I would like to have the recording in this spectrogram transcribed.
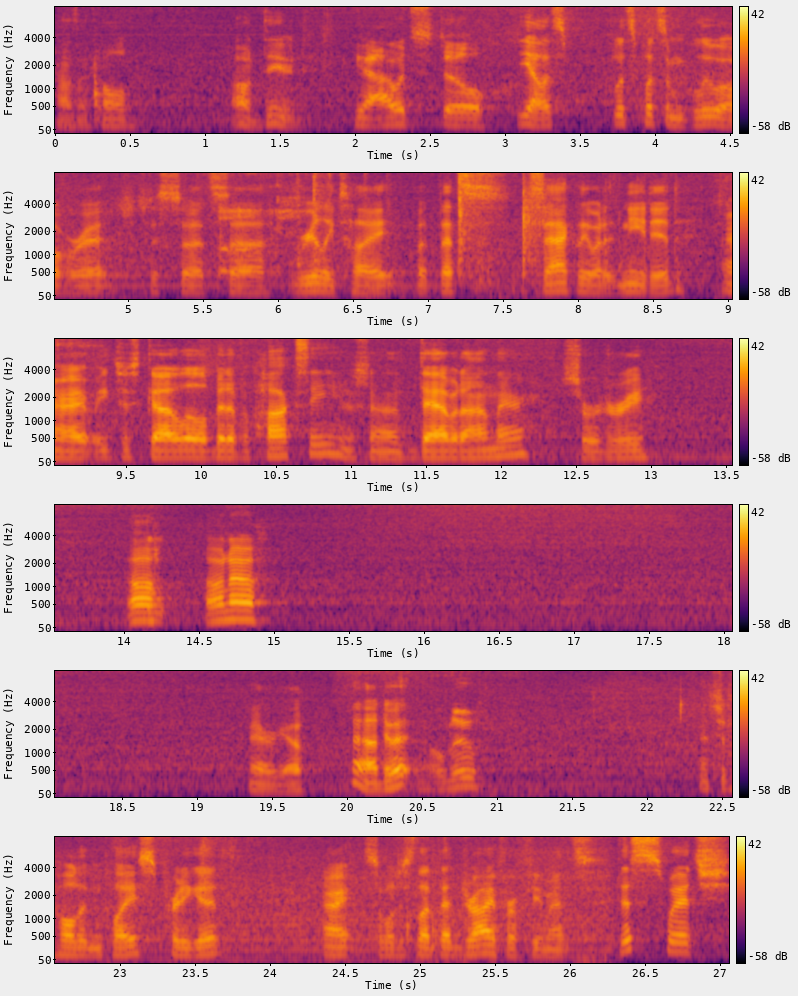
How's it hold? Oh, dude. Yeah, I would still. Yeah, let's let's put some glue over it just so it's uh, really tight. But that's exactly what it needed. All right, we just got a little bit of epoxy. Just gonna dab it on there. Surgery. Oh, oh no. There we go. Yeah, I'll do it. I'll do. That should hold it in place pretty good. All right, so we'll just let that dry for a few minutes. This switch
